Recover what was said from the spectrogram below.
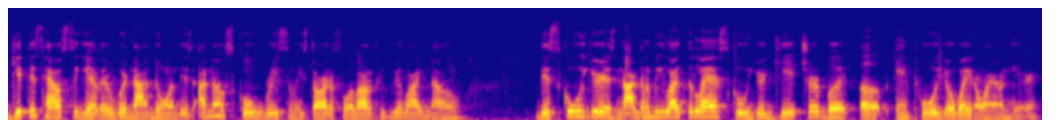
get this house together. We're not doing this. I know school recently started for a lot of people. You're like, no, this school year is not going to be like the last school year. Get your butt up and pull your weight around here.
